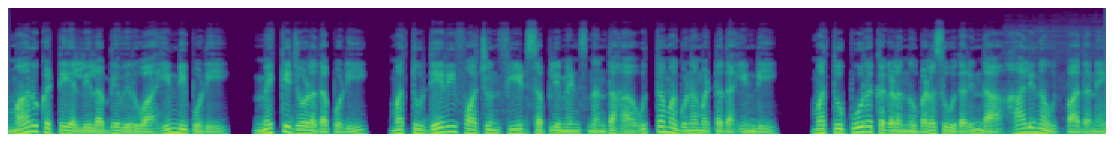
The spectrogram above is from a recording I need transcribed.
ಮಾರುಕಟ್ಟೆಯಲ್ಲಿ ಲಭ್ಯವಿರುವ ಹಿಂಡಿ ಪುಡಿ, ಮೆಕ್ಕೆಜೋಳದ ಪುಡಿ ಮತ್ತು ಡೇರಿ ಫಾರ್ಚೂನ್ ಫೀಡ್ ಸಪ್ಲಿಮೆಂಟ್ಸ್ನಂತಹ ಉತ್ತಮ ಗುಣಮಟ್ಟದ ಹಿಂಡಿ ಮತ್ತು ಪೂರಕಗಳನ್ನು ಬಳಸುವುದರಿಂದ ಹಾಲಿನ ಉತ್ಪಾದನೆ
